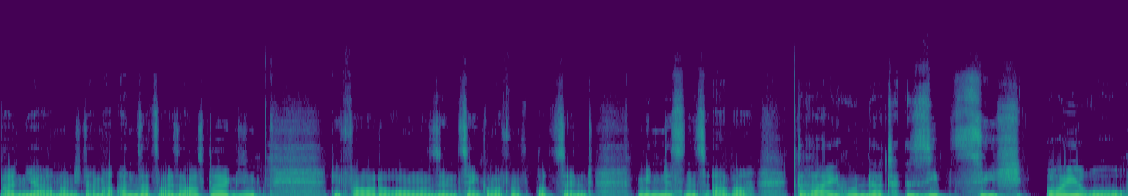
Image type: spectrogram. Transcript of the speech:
beiden Jahre noch nicht einmal ansatzweise ausgleichen. Die Forderungen sind 10,5 Prozent, mindestens aber 370 Euro.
